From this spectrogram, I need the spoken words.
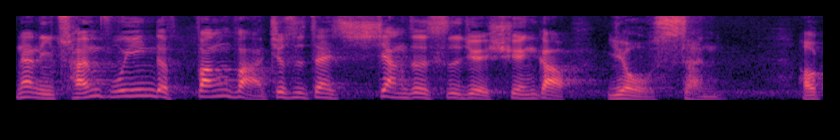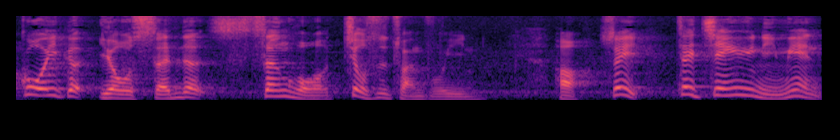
那你传福音的方法，就是在向这世界宣告有神，好，过一个有神的生活，就是传福音。好，所以在监狱里面，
